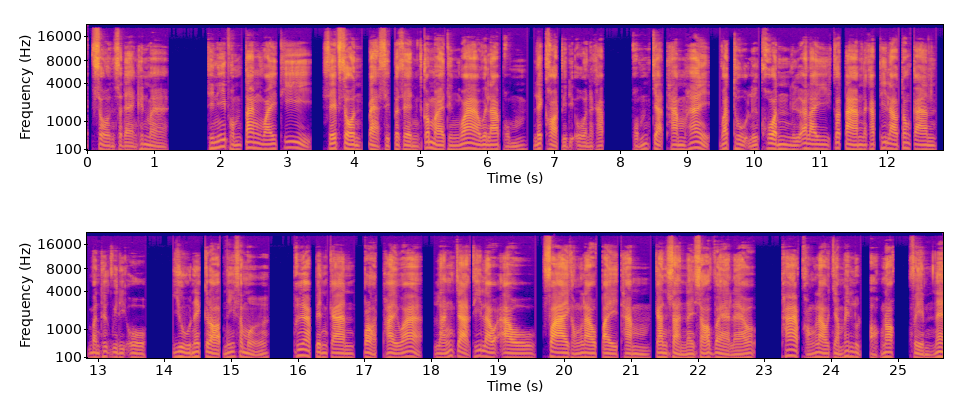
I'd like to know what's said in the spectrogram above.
ฟโซนแสดงขึ้นมา ทีนี้ผมตั้งไว้ที่เซฟโซน 80%ก็หมายถึงว่าเวลาผมเลคคอร์ดวิดีโอนะครับ ผมจะทำให้วัตถุหรือคนหรืออะไรก็ตามนะครับ ที่เราต้องการบันทึกวิดีโอ อยู่ในกรอบนี้เสมอ เพื่อเป็นการปลอดภัยว่า หลังจากที่เราเอาไฟล์ของเราไปทำการสั่นในซอฟต์แวร์แล้ว ภาพของเราจะไม่หลุดออกนอกเฟรมแน่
